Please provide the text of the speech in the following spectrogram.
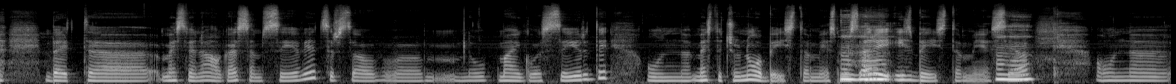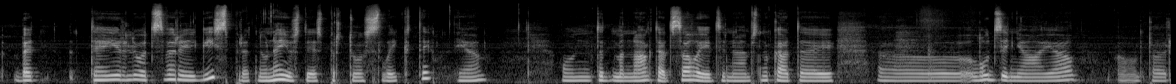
Bet uh, mēs vienalga esam sievietes ar savu uh, nu, maigo sirdi, un mēs taču nobīstamies. Mēs mm -hmm. arī izbīstamies, mm -hmm. ja? Un, uh, bet te ir ļoti svarīgi izpratni un nejusties par to slikti, ja? Un tad man nāk tāds salīdzinājums, nu kā tai uh, ludziņā, jā, par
